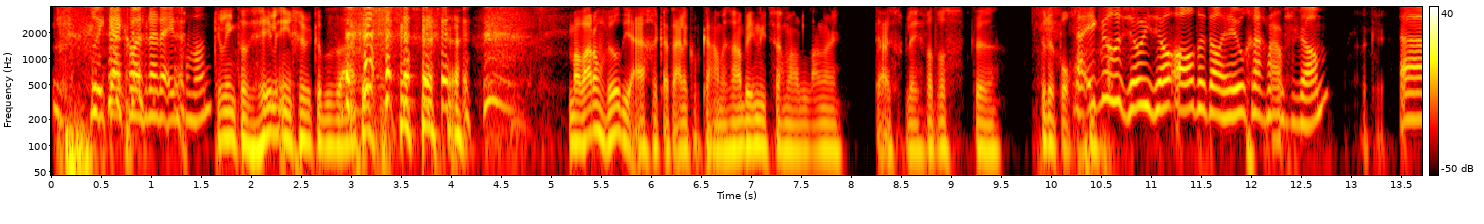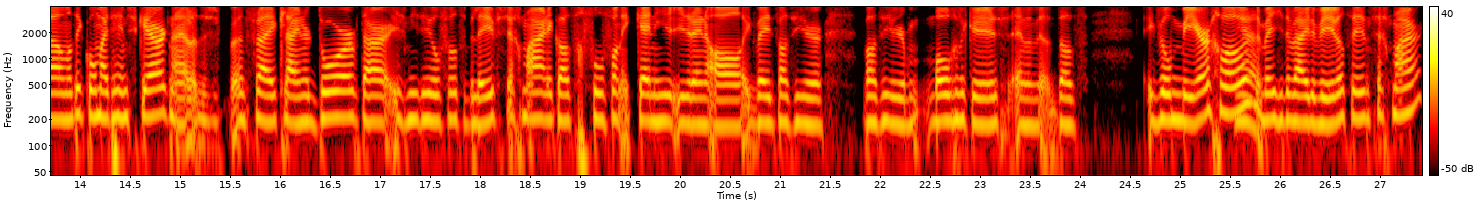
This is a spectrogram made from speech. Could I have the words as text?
Sorry, ik kijk gewoon even naar de enige man. Klinkt als hele ingewikkelde zaken. maar waarom wilde je eigenlijk uiteindelijk op kamers? Waarom ben je niet zeg maar langer thuis gebleven? Wat was de druppel? Nou, ik wilde sowieso altijd al heel graag naar Amsterdam. Okay. Uh, want ik kom uit Heemskerk. Nou ja, dat is een vrij kleiner dorp. Daar is niet heel veel te beleven, zeg maar. En ik had het gevoel van, ik ken hier iedereen al. Ik weet wat hier, wat hier mogelijk is. En dat ik wil meer gewoon. Yeah. Een beetje de wijde wereld in, zeg maar.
